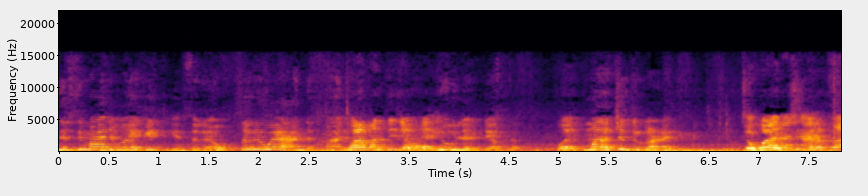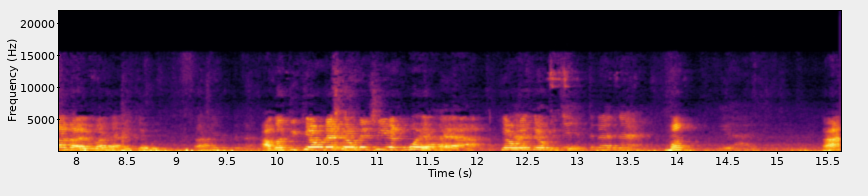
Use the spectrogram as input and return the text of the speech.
नुसती माझी वय घेतली सगळ्या. सगळे वय आणतात माझ्या म्हणते जेव्हा ठेवल्या टेबला होय. मला चित्र काढायची ते वय चित्र काढाय वय आहे त्या वय हा? अगं ती केवढ्या केवढ्याची एक वय आहे हा. केवढ्या केवढ्याची? मग? हा?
